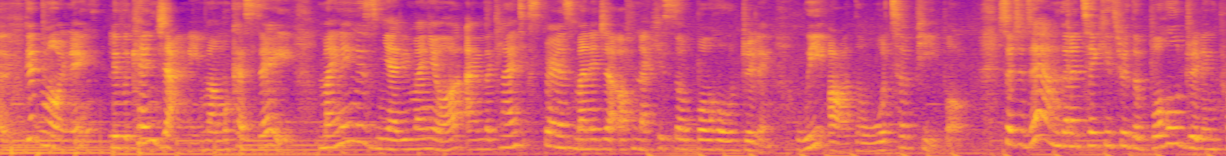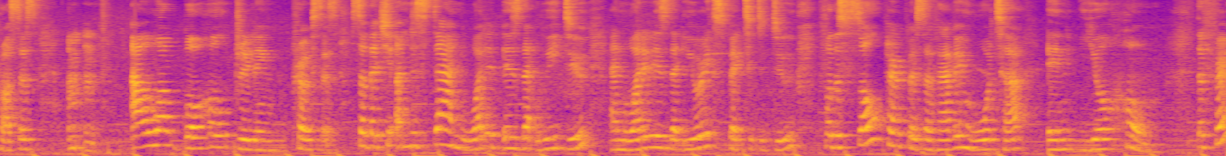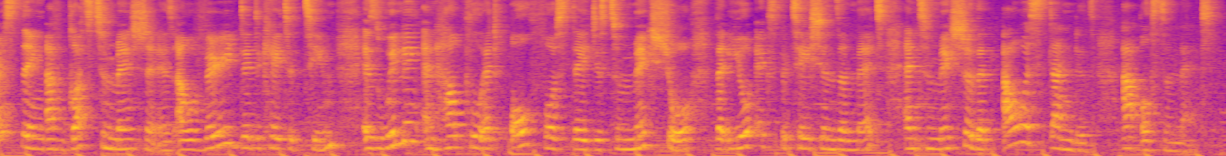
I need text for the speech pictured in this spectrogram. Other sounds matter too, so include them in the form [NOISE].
Good morning. Livukenjani Mamukase. My name is Nyari Manyoa. I'm the Client Experience Manager of Nakiso Borehole Drilling. We are the water people. So today I'm going to take you through the borehole drilling process, mm -mm, our borehole drilling process, so that you understand what it is that we do and what it is that you're expected to do for the sole purpose of having water in your home. The first thing I've got to mention is our very dedicated team is willing and helpful at all four stages to make sure that your expectations are met and to make sure that our standards are also met.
